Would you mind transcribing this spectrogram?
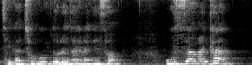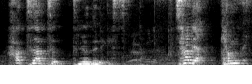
제가 조금 노래자랑에서 우상을 탄 하트 하트 들려드리겠습니다. 차렷 경례.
